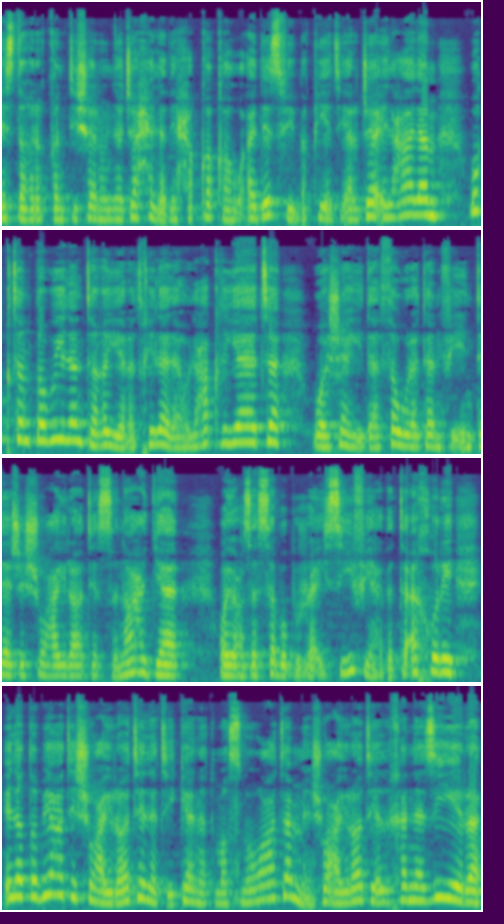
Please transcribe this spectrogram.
استغرق انتشار النجاح الذي حققه أديس في بقية أرجاء العالم وقتا طويلا تغيرت خلاله العقليات وشهد ثورة في إنتاج الشعيرات الصناعية. ويعزى السبب الرئيسي في هذا التأخر إلى طبيعة الشعيرات التي كانت مصنوعة من شعيرات الخنازير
